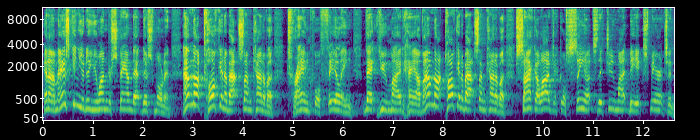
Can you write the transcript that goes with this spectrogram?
And I'm asking you, do you understand that this morning? I'm not talking about some kind of a tranquil feeling that you might have. I'm not talking about some kind of a psychological sense that you might be experiencing.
